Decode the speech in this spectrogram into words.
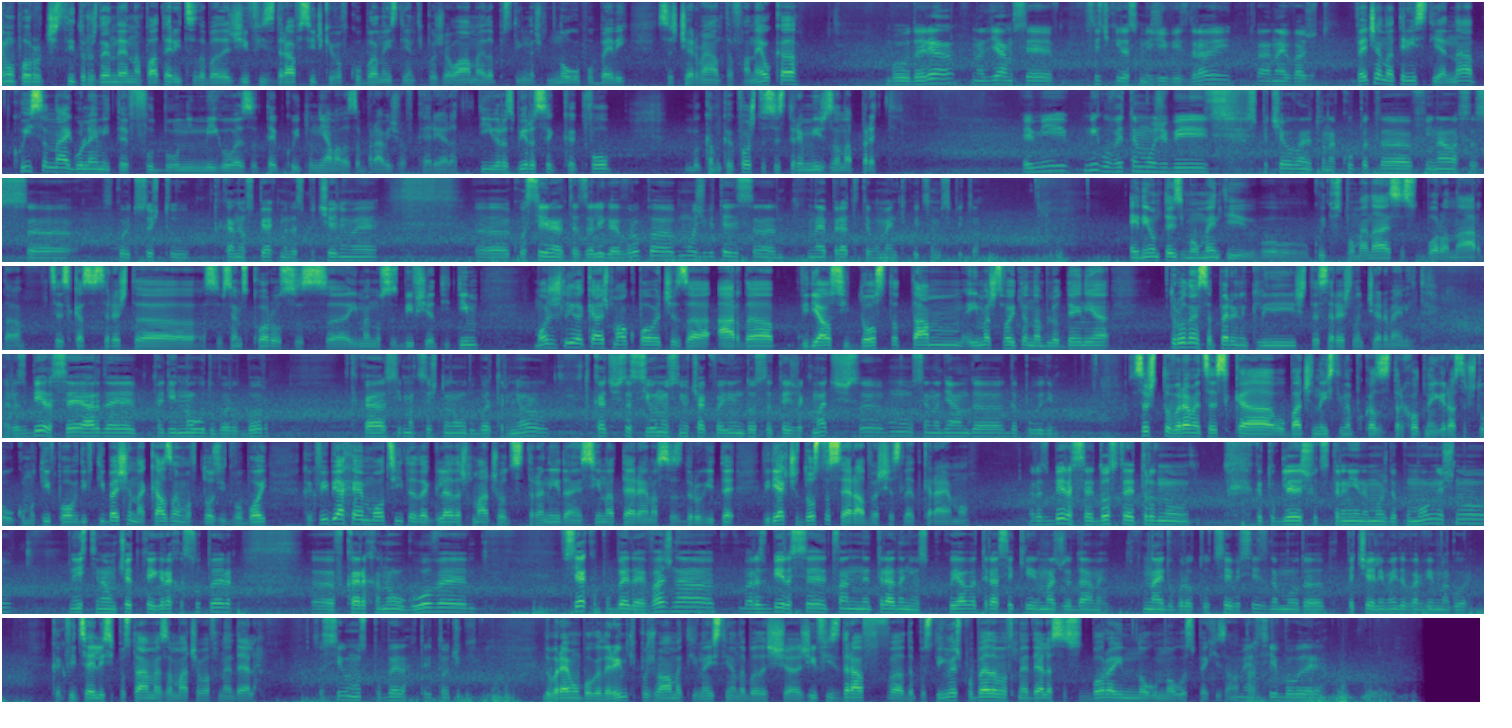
Емо първо честит рожден ден на патерица, да бъде жив и здрав. Всички в клуба наистина ти пожелаваме да постигнеш много победи с червената фанелка. Благодаря. Надявам се всички да сме живи и здрави. Това е най-важното. Вече на 31, кои са най-големите футболни мигове за теб, които няма да забравиш в кариерата? Ти разбира се, какво, към какво ще се стремиш за напред? Еми, миговете, може би спечелването на купата, финала с, с който също така не успяхме да спечелиме класирането за Лига Европа, може би тези са най-приятните моменти, които съм изпитал. Един от тези моменти, които спомена е с отбора на Арда. ЦСКА се среща съвсем скоро с, именно с бившия ти тим. Можеш ли да кажеш малко повече за Арда? Видял си доста там, имаш своите наблюдения. Труден съперник ли ще срещнат червените? Разбира се, Арда е един много добър отбор. Така си имат също много добър треньор, така че със сигурност ни очаква един доста тежък матч, но се надявам да, да победим. В същото време ЦСКА обаче наистина показа страхотна игра срещу Локомотив Пловдив. Ти беше наказан в този двобой. Какви бяха емоциите да гледаш мача отстрани, да не си на терена с другите? Видях, че доста се радваше след края му. Разбира се, доста е трудно като гледаш отстрани и не можеш да помогнеш, но наистина момчетата играха супер, вкараха много голове. Всяка победа е важна. Разбира се, това не трябва да ни успокоява. Трябва всеки матч да даваме най-доброто от себе си, за да му да печелим и да вървим нагоре. Какви цели си поставяме за матча в неделя? Със сигурност победа. Три точки. Добре, му благодарим ти. Пожелаваме ти наистина да бъдеш жив и здрав, да постигнеш победа в неделя с отбора и много-много успехи за напред. Мерси, благодаря.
